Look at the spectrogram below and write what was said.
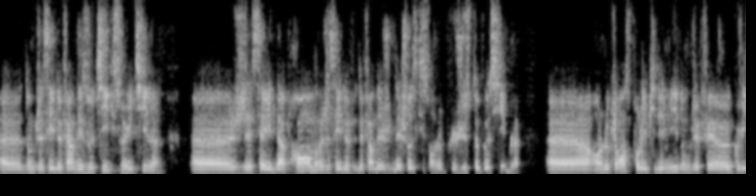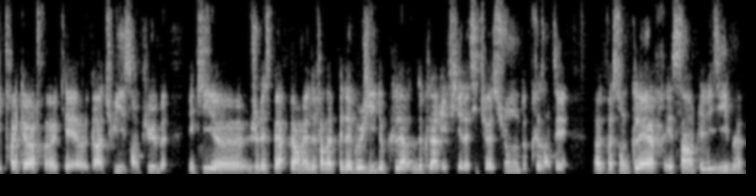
donc j'essaye de faire des outils qui sont utiles, j'essaye d'apprendre, j'essaye de, faire des, des, choses qui sont le plus juste possible. en l'occurrence, pour l'épidémie, donc j'ai fait Covid Tracker, qui est gratuit, sans pub, et qui, euh, je l'espère, permet de faire de la pédagogie, de, de clarifier la situation, de présenter euh, de façon claire et simple et lisible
